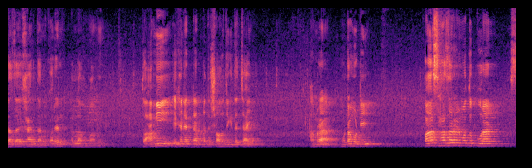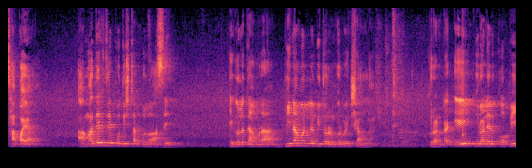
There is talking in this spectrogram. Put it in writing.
যা যায় খায়ের দান করেন আল্লাহ আমিন। তো আমি এখানে একটা আপনাদের সহযোগিতা চাই। আমরা মোটামুটি পাঁচ হাজারের মতো কোরআন ছাপায়া আমাদের যে প্রতিষ্ঠানগুলো আছে, এগুলোতে আমরা বিনামূল্যে বিতরণ করব ইনশাআল্লাহ। কোরআনটা এই কোরআনের কপি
